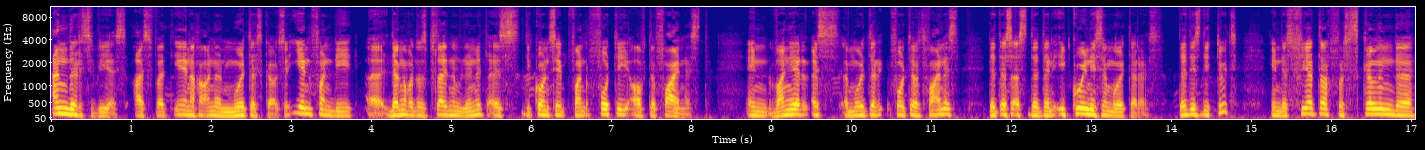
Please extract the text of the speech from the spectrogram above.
anders wees as wat enige ander motorskou. So een van die uh, dinge wat ons besluit om te doen het is die konsep van 40 of the finest. En wanneer is 'n motor Ford Finest? Dit is as dit 'n ikoniese motor is. Dit is die toets en dis 40 verskillende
